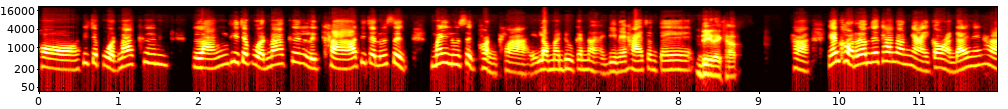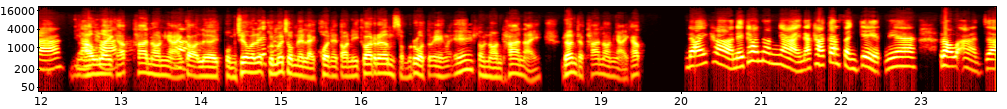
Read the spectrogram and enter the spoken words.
คอที่จะปวดมากขึ้น หลังที่จะปวดมากขึ้นหรือขาที่จะรู้สึกไม่รู้สึกผ่อนคลาย เรามาดูกันหน่อยดีไหมคะอาจันเต้ ดีเลยครับ ค่ะงั้นขอเริ่มด้วยท่านอนหงายก่อนได้ไหมคะนะคะเอาเลยครับท่านอนหงายค่ะก่อนเลย ผมเชื่อว่าได้ค่ะคุณผู้ชมหลายๆคนในตอนนี้ก็เริ่มสำรวจตัวเองแล้วเอ๊ะเรานอนท่าไหน เริ่มจากท่านอนหงายครับ ได้ค่ะ ในท่านอนหงายนะคะ การสังเกตเนี่ยเราอาจจะ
